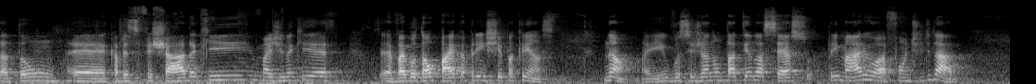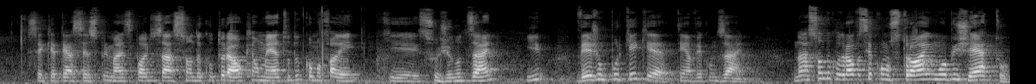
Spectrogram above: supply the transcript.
tá tão é, cabeça fechada que imagina que é, é, vai botar o pai para preencher para a criança. Não, aí você já não está tendo acesso primário à fonte de dados. Você quer ter acesso primário, você pode usar a sonda cultural, que é um método, como eu falei, que surgiu no design. E vejam por que, que é, tem a ver com design. Na sonda cultural você constrói um objeto,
